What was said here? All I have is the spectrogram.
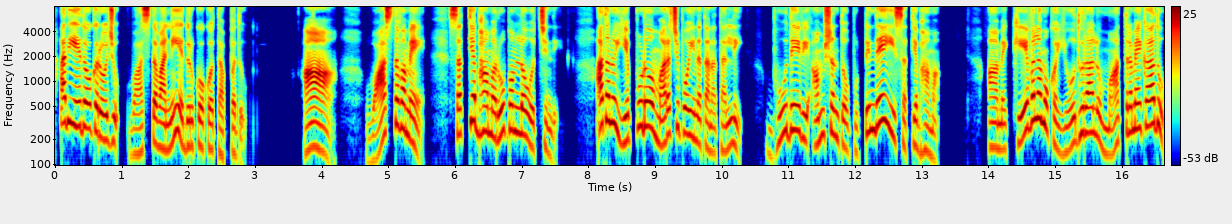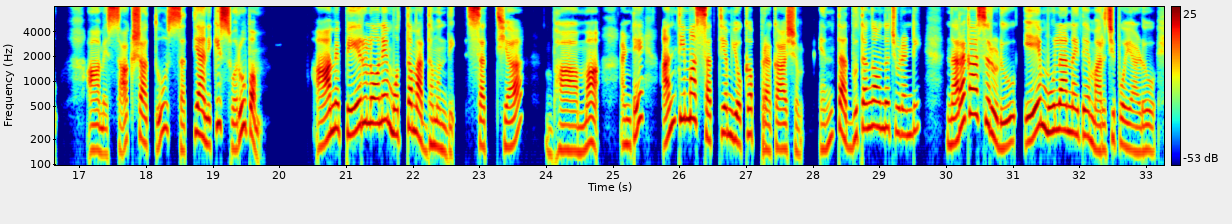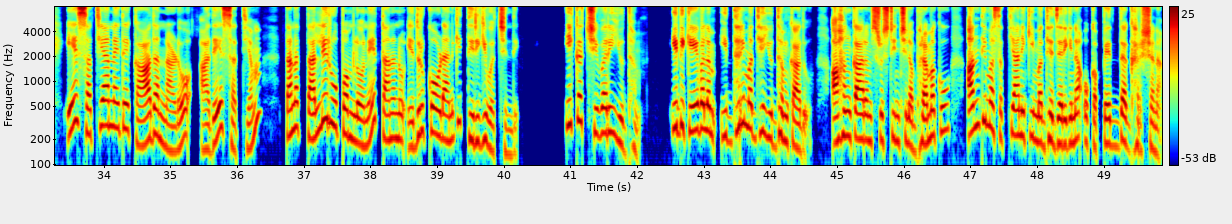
అది ఏదో ఒక రోజు వాస్తవాన్ని ఎదుర్కోకో తప్పదు. ఆ వాస్తవమే. సత్యభామ రూపంలో వచ్చింది. అతను ఎప్పుడో మరచిపోయిన తన తల్లి భూదేవి అంశంతో పుట్టిందే ఈ సత్యభామ. ఆమె కేవలం ఒక యోధురాలు మాత్రమే కాదు ఆమె సాక్షాత్తు సత్యానికి స్వరూపం. ఆమె పేరులోనే మొత్తం అర్థముంది. సత్య భామ అంటే అంతిమ సత్యం యొక్క ప్రకాశం. ఎంత అద్భుతంగా ఉందో చూడండి. నరకాసురుడు ఏ మూలాన్నైతే మరచిపోయాడో ఏ సత్యాన్నైతే కాదన్నాడో అదే సత్యం తన తల్లి రూపంలోనే తనను ఎదుర్కోవడానికి తిరిగి వచ్చింది. ఇక చివరి యుద్ధం. ఇది కేవలం ఇద్దరి మధ్య యుద్ధం కాదు. అహంకారం సృష్టించిన భ్రమకు అంతిమ సత్యానికి మధ్య జరిగిన ఒక పెద్ద ఘర్షణ.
